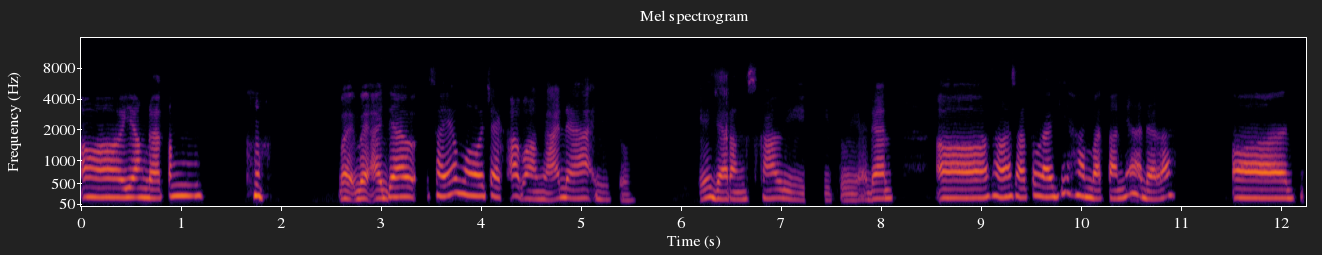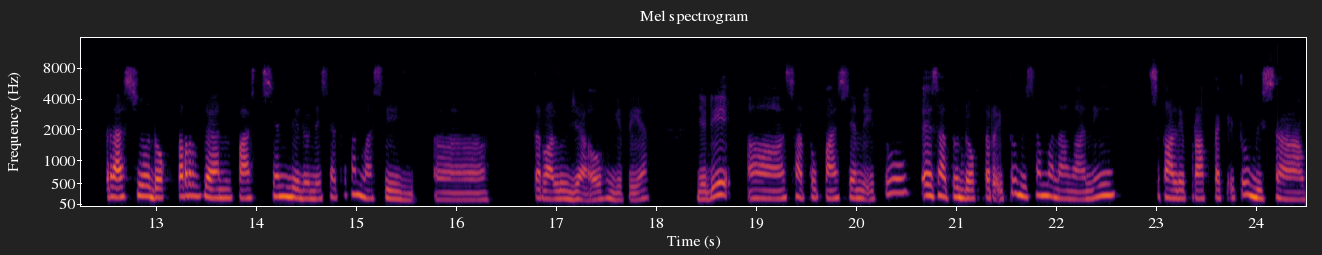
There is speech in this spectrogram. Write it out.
uh, yang datang baik-baik aja. Saya mau check up, ah, nggak ada gitu. Ya jarang sekali gitu ya. Dan uh, salah satu lagi hambatannya adalah uh, rasio dokter dan pasien di Indonesia itu kan masih uh, terlalu jauh gitu ya. Jadi uh, satu pasien itu, eh satu dokter itu bisa menangani sekali praktek itu bisa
